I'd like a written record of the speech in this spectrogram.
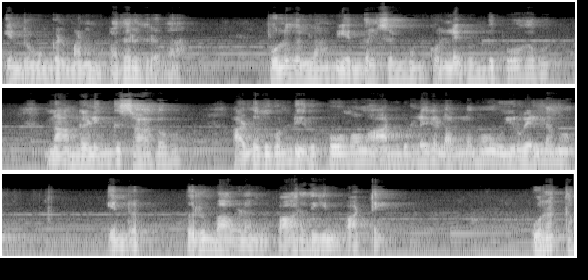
என்று உங்கள் மனம் பதறுகிறதா? பொழுதெல்லாம் எங்கள் செல்வம் கொள்ளை கொண்டு போகவும் நாங்கள் இங்கு சாகவும் அழுது கொண்டு இருப்போமோ? ஆண் பிள்ளைகள் அல்லமோ? உயிர் வெல்லமோ? என்ற பெரும்பாவளன் பாரதியின் பாட்டை உறக்க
